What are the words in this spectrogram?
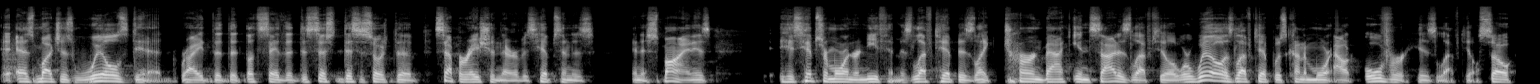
as much as Will's did, right? The, the let's say the is the separation there of his hips and his and his spine is his hips are more underneath him. His left hip is like turned back inside his left heel, where Will, his left hip was kind of more out over his left heel. So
